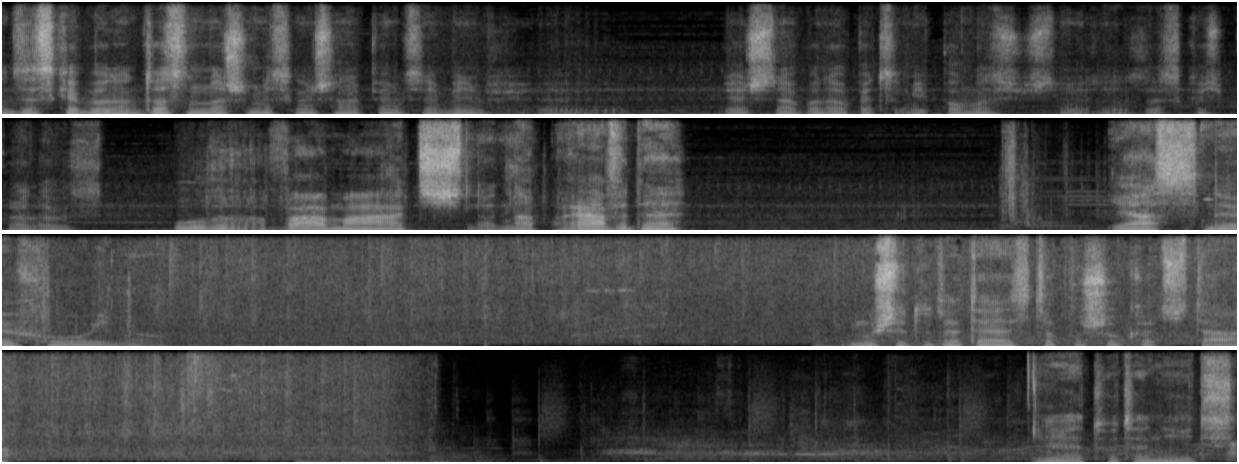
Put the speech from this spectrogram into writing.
Odzyskaj broń. Dostęp naszym jest skończony na pewnym sobie. Wieczna Pana obieca mi pomóc nie odzyskać produkt. Kurwa mać, no naprawdę? Jasny chuj, no. Muszę tutaj teraz to poszukać, ta. Nie, tutaj nic.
